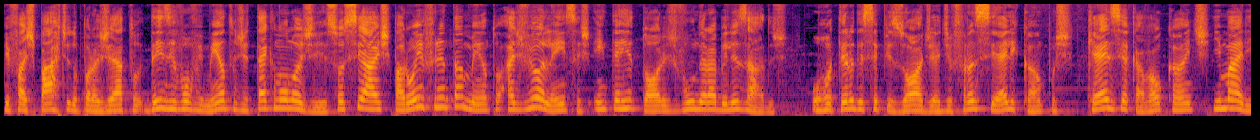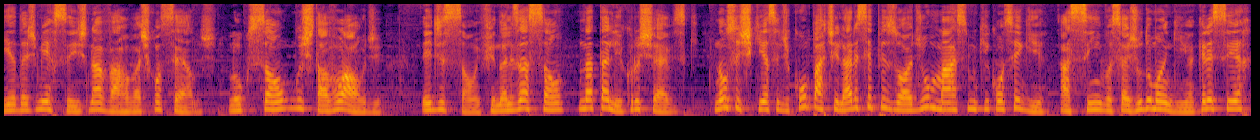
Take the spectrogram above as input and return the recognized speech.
e faz parte do projeto Desenvolvimento de Tecnologias Sociais para o Enfrentamento às Violências em Territórios Vulnerabilizados. O roteiro desse episódio é de Franciele Campos, Késia Cavalcante e Maria das Mercedes Navarro Vasconcelos. Locução: Gustavo Aldi. Edição e finalização: Nathalie Khrushchevski. Não se esqueça de compartilhar esse episódio o máximo que conseguir. Assim você ajuda o Manguinho a crescer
